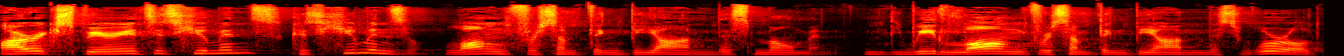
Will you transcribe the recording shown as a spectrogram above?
our experience as humans, because humans long for something beyond this moment. We long for something beyond this world,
